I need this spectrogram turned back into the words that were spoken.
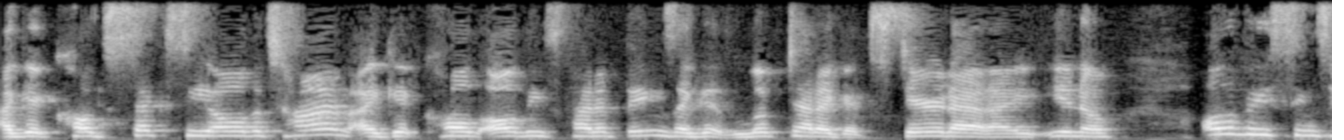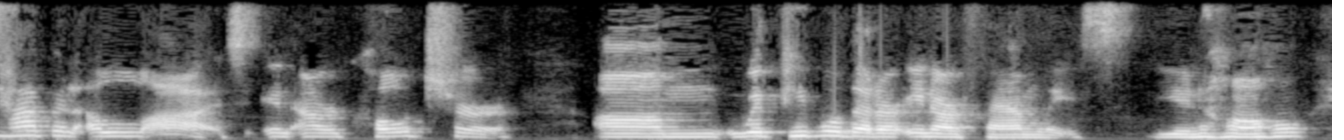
I get called sexy all the time. I get called all these kind of things. I get looked at i get stared at. I you know all of these things happen a lot in our culture um, with people that are in our families you know?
